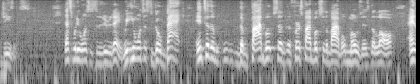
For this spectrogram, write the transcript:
Jesus. That's what he wants us to do today. We, he wants us to go back into the the five books of the first five books of the Bible, Moses, the law, and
